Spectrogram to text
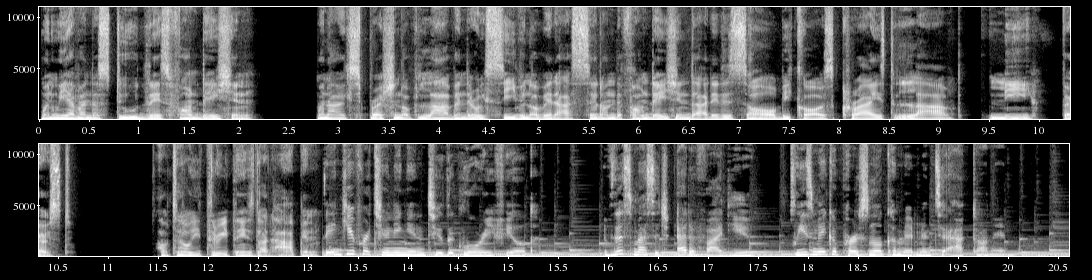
When we have understood this foundation, when our expression of love and the receiving of it are set on the foundation that it is all because Christ loved me first. I'll tell you three things that happen. Thank you for tuning in to The Glory Field. If this message edified you, please make a personal commitment to act on it.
